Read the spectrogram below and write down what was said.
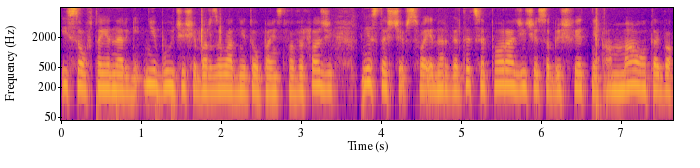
i są w tej energii. Nie bójcie się, bardzo ładnie to u Państwa wychodzi. Jesteście w swojej energetyce, poradzicie sobie świetnie, a mało tego,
